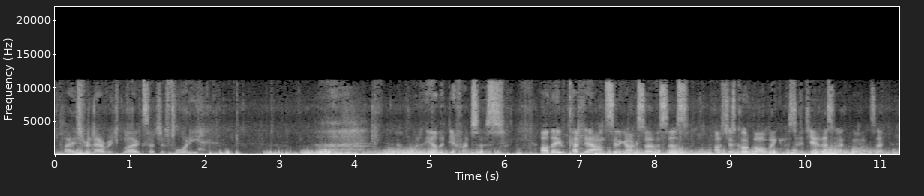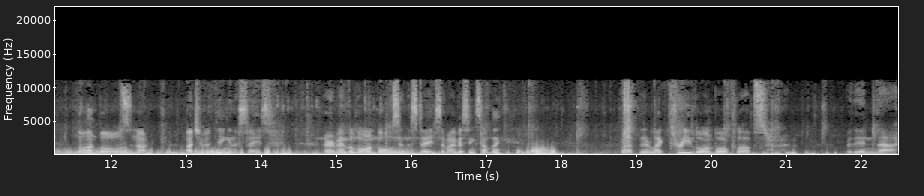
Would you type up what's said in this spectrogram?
good place for an average bloke such as Ford. Uh, what are the other differences? Oh, they've cut down synagogue services. Oh, it's just called bowling in the States. Yeah, that's what I thought. So, lawn bowls not much of a thing in the States. I remember lawn bowls in the States. Am I missing something? But there are like three lawn ball clubs within uh,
